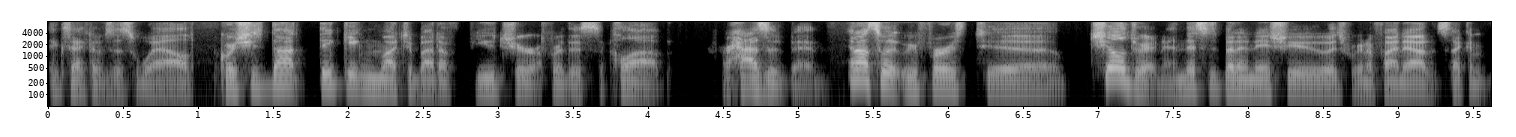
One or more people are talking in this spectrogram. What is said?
executives as well. Of course, she's not thinking much about a future for this club or has it been? And also, it refers to children. And this has been an issue, as we're going to find out in a second.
